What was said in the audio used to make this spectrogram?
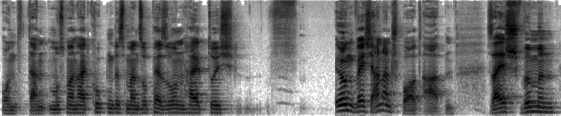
Und dann muss man halt gucken, dass man so Personen halt durch irgendwelche anderen Sportarten, sei es Schwimmen,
